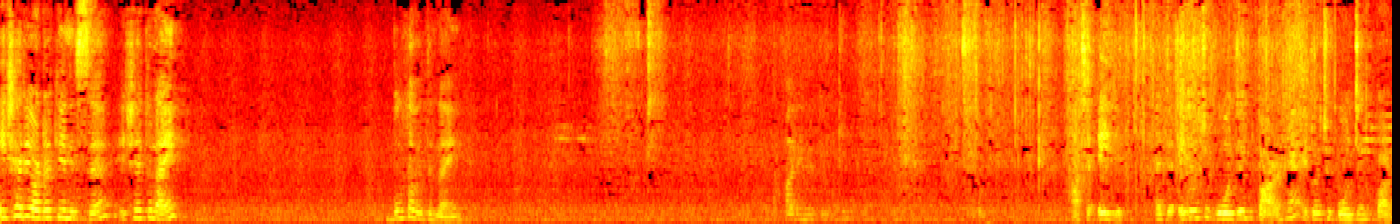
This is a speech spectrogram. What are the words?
এই শাড়ি অর্ডার কে নিচ্ছে এই শাড়ি তো নাই। বলতে হবে তো নাই। আচ্ছা এই যে এটা এটা হচ্ছে গোল্ডেন পার হ্যাঁ? এটা হচ্ছে গোল্ডেন পার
